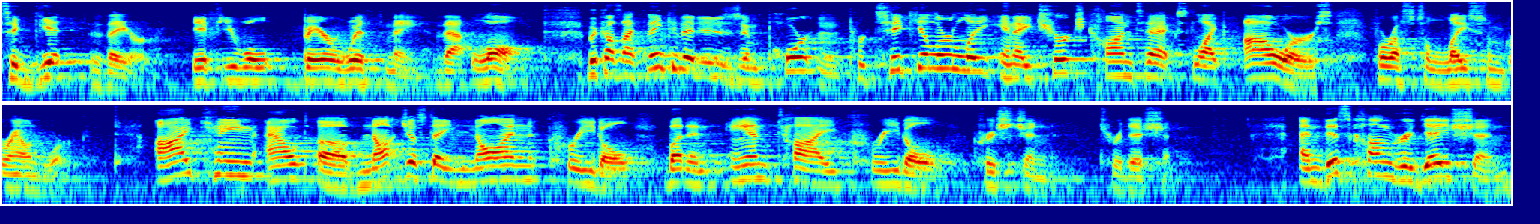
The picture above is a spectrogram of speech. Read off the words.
to get there, if you will bear with me that long. Because I think that it is important, particularly in a church context like ours, for us to lay some groundwork. I came out of not just a non creedal, but an anti creedal Christian tradition. And this congregation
